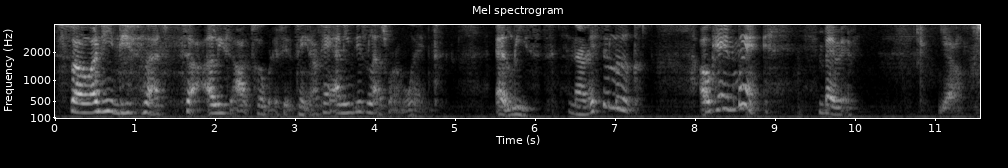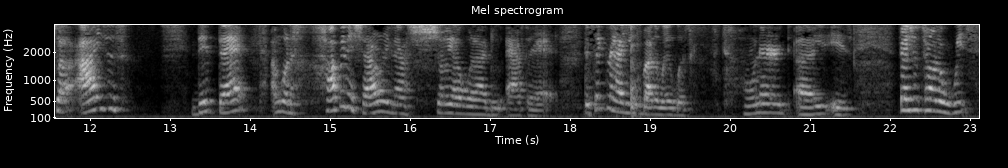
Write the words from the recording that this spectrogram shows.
So I need these to last to at least October the 15th. Okay, I need these to last for a month. At least. Now they still look okay in a month. Baby. Yeah. So I just did that. I'm gonna hop in the shower and I'll show y'all what I do after that. The second thing I used by the way was toner. Uh it is facial toner witch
